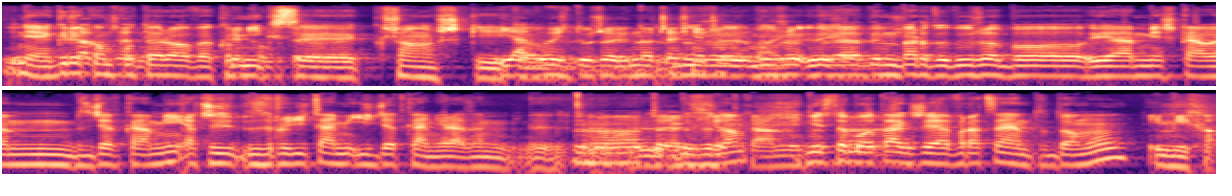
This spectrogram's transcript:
Nie, gry komputerowe, gry komiksy, komputerowe. książki. Jadłeś dużo jednocześnie, Dużo, dużo, jadłem bardzo dużo, bo ja mieszkałem z dziadkami, a czy z rodzicami i z dziadkami razem. yy, No, to jak duży dom. dziadkami, Więc to było tak. tak, że ja wracałem do domu, I Micha.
